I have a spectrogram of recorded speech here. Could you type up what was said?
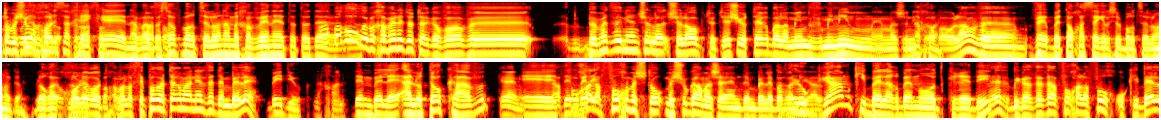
טוב, הוא יכול לשחק, לא. כן, אבל לא אסון. בסוף ברצלונה מכוונת, אתה יודע. ברור, היא מכוונת יותר גבוה, ובאמת זה עניין של, של האופציות. יש יותר בלמים זמינים, מה שנקרא, נכון. בעולם, ו... ובתוך הסגל של ברצלונה גם. לא רק יכול לא לראות, בחוץ. אבל הסיפור היותר מעניין זה דמבלה. בדיוק. נכון. דמבלה על אותו קו, כן, אה, הפוך דמבלה- על הפוך משו- משוגע מה שהיה עם דמבלה אבל הוא במונדיאל. גם קיבל הרבה מאוד קרדיט. זה, בגלל זה זה הפוך על הפוך, הוא קיבל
